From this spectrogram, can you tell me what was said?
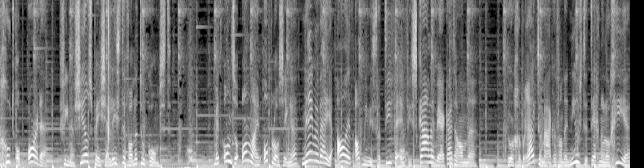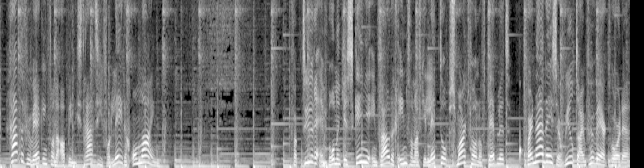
Goed op Orde, financieel specialisten van de toekomst. Met onze online oplossingen nemen wij je al het administratieve en fiscale werk uit handen. Door gebruik te maken van de nieuwste technologieën gaat de verwerking van de administratie volledig online. Facturen en bonnetjes scan je eenvoudig in vanaf je laptop, smartphone of tablet, waarna deze real-time verwerkt worden.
